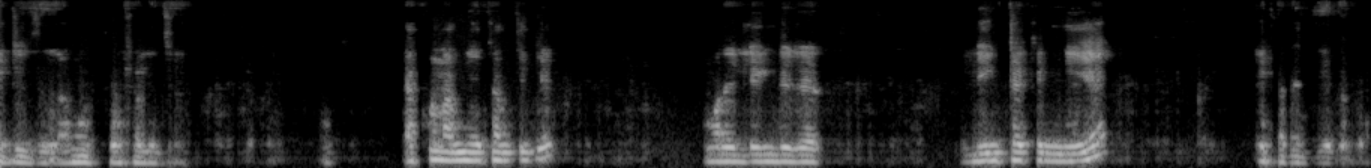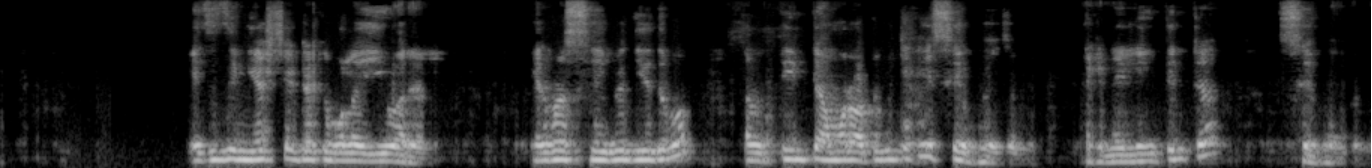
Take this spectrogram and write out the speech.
এটি যাই আমার প্রোফাইলে যাই। এখন আমি এখান থেকে আমার এই লিঙ্কডইনের লিঙ্কটাকে নিয়ে এখানে দিয়ে দেবো। এই যে নিয়ে আসছে, এটাকে বলা ইউআরএল এরপর সেভে দিয়ে দেবো, তাহলে তিনটা আমার অটোমেটিকলি সেভ হয়ে যাবে। এখানে লিঙ্ক তিনটা সেভ হয়ে যাবে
